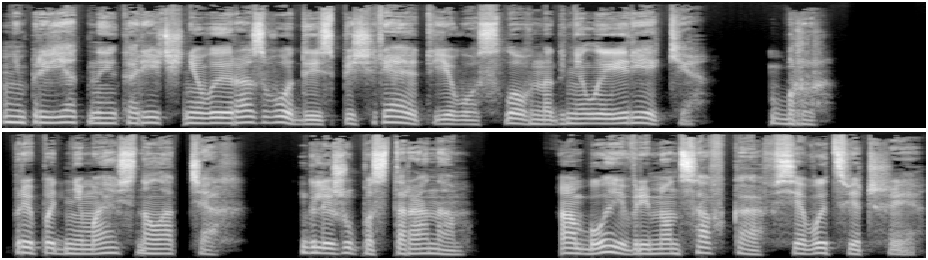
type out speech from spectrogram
Неприятные коричневые разводы испещряют его, словно гнилые реки. Бр. Приподнимаюсь на локтях. Гляжу по сторонам. Обои времен совка, все выцветшие.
